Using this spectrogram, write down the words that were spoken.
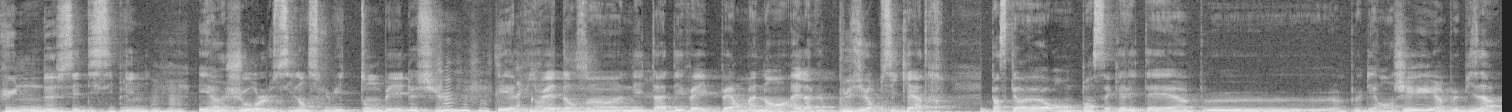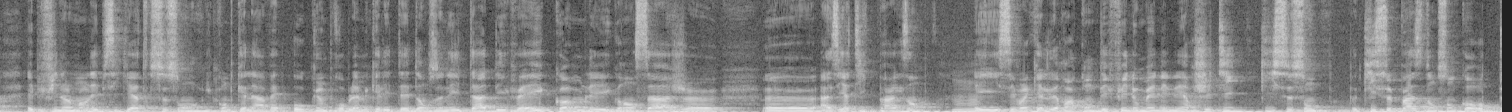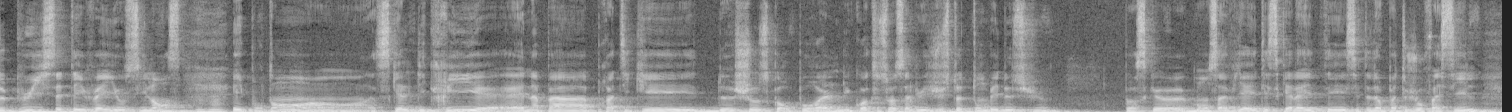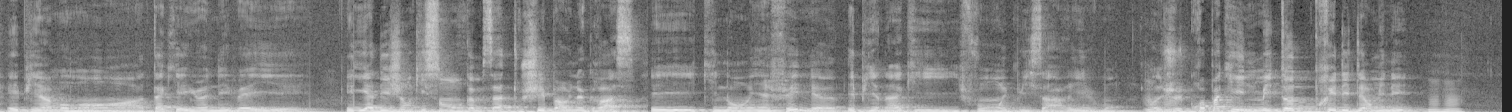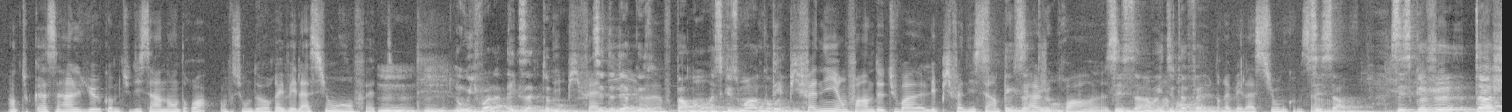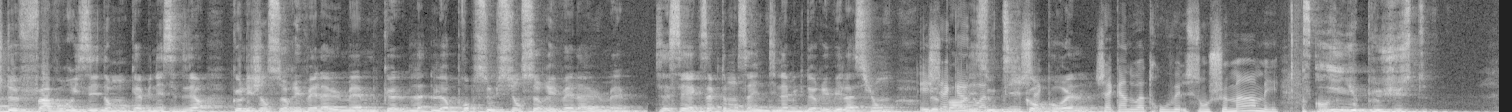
aucune de ces disciplines. Mhm. Et un jour, le silence lui est tombé dessus et elle vivait dans un état d'éveil permanent. Elle a vu plusieurs psychiatres parce qu'on pensait qu'elle était un peu, un peu dérangée, un peu bizarre. Et puis finalement, les psychiatres se sont rendus compte qu'elle n'avait aucun problème, qu'elle était dans un état d'éveil comme les grands sages. Euh, euh, asiatique, par exemple. Hmm. Et c'est vrai qu'elle raconte des phénomènes énergétiques qui se, sont, qui se passent dans son corps depuis cet éveil au silence. Hmm. Et pourtant, ce qu'elle décrit, elle n'a pas pratiqué de choses corporelles ni quoi que ce soit. Ça lui est juste tombé dessus parce que bon sa vie a été ce qu'elle a été c'était pas toujours facile et puis à un moment tac il y a eu un éveil et il y a des gens qui sont comme ça, touchés par une grâce et qui n'ont rien fait. Euh, et puis il y en a qui font et puis ça arrive. Bon, mhm. je ne crois pas qu'il y ait une méthode prédéterminée. Mhm. En tout cas, c'est un lieu, comme tu dis, c'est un endroit en fonction de révélation, en fait. Mhm. Oui, voilà, exactement. C'est-à-dire que, euh, pardon, excuse-moi. Ou d'épiphanie, enfin, de, tu vois, l'épiphanie, c'est un peu ça, je crois. Euh, c'est ça, oui, tout à fait. Une révélation comme ça. C'est ça. C'est ce que je tâche de favoriser dans mon cabinet, c'est-à-dire que les gens se révèlent à eux-mêmes, que leur propre solution se révèle à eux-mêmes. C'est exactement ça, une dynamique de révélation Et de par les outils corporels. Chacun doit trouver son chemin, mais... Ce qui est le plus juste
